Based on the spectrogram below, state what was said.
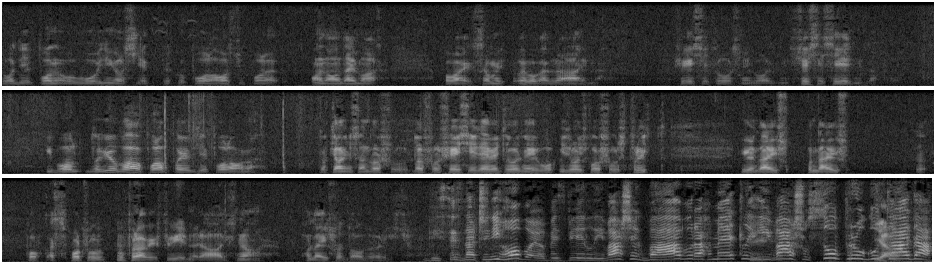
ovdje je ponovo vojni osijek, preko pola osu, pola, ona onda ima, ovaj, samo, evo ga Brahima, 68. godine, 67. zapravo. I bol, dobio bavo pola pojevđe, pola ona. Dok ja nisam došao, došao 69. godine i vo- iz vojske pošao u Split. I onda iš, onda iš, po, kad se počeo upravi firme raditi, znaš, onda je išlo dobro ići. Vi ste znači njih oboje obezbijedili, vašeg babu Rahmetli i, I- vašu suprugu Ja, tada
